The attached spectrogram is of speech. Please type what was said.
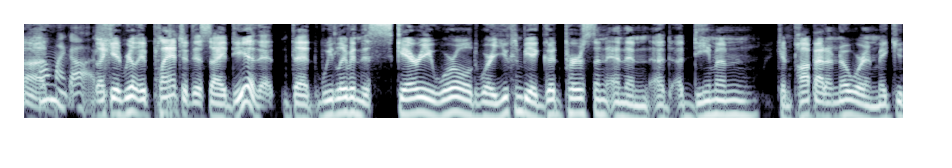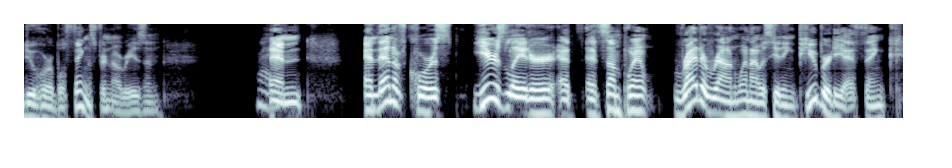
Uh, oh my gosh! Like it really planted this idea that that we live in this scary world where you can be a good person and then a, a demon can pop out of nowhere and make you do horrible things for no reason. Right. And and then of course, years later, at at some point, right around when I was hitting puberty, I think,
